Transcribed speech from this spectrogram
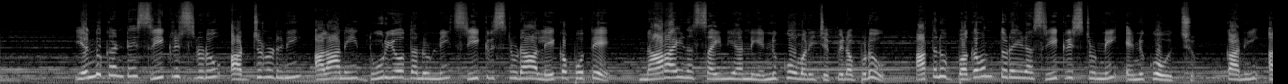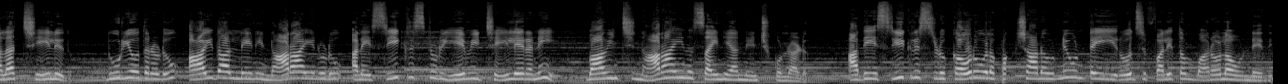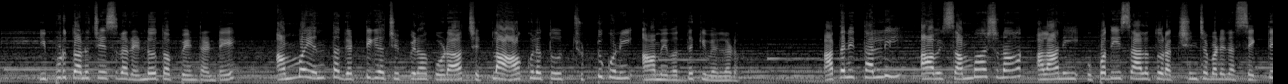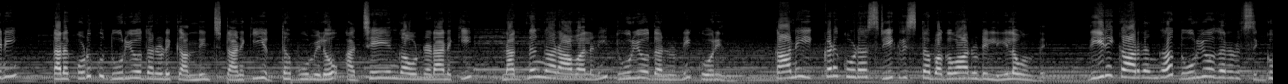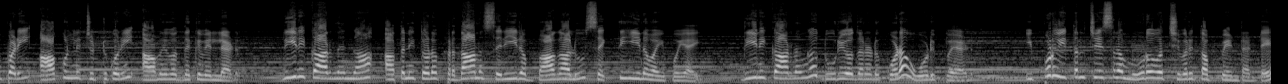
ఎందుకంటే శ్రీకృష్ణుడు అర్జునుడిని అలానే దుర్యోధనుణ్ణి శ్రీకృష్ణుడా లేకపోతే నారాయణ సైన్యాన్ని ఎన్నుకోమని చెప్పినప్పుడు అతను భగవంతుడైన శ్రీకృష్ణుణ్ణి ఎన్నుకోవచ్చు. కానీ అలా చేయలేదు. దుర్యోధనుడు ఆయుధాలు లేని నారాయణుడు అనే శ్రీకృష్ణుడు ఏమీ చేయలేరని భావించి నారాయణ సైన్యాన్ని ఎంచుకున్నాడు. అదే శ్రీకృష్ణుడు కౌరవుల పక్షాన ఉండి ఉంటే ఈ రోజు ఫలితం మరోలా ఉండేది. ఇప్పుడు తను చేసిన రెండో తప్పేంటంటే అమ్మ ఎంత గట్టిగా చెప్పినా కూడా చెట్ల ఆకులతో చుట్టుకొని ఆమె వద్దకి వెళ్ళడం. అతని తల్లి ఆమె సంభాషణ అలానే ఉపదేశాలతో రక్షించబడిన శక్తిని తన కొడుకు దుర్యోధనుడికి అందించడానికి యుద్ధ భూమిలో అజేయంగా ఉండడానికి నగ్నంగా రావాలని దుర్యోధనుడిని కోరింది. కానీ ఇక్కడ కూడా శ్రీకృష్ణ భగవానుడి లీల ఉంది. దీని కారణంగా దుర్యోధనుడు సిగ్గుపడి ఆకుల్ని చుట్టుకొని ఆమె వద్దకు వెళ్ళాడు. దీని కారణంగా అతని తోడ ప్రధాన శరీర భాగాలు శక్తిహీనమైపోయాయి. దీని కారణంగా దుర్యోధనుడు కూడా ఓడిపోయాడు. ఇప్పుడు ఇతను చేసిన మూడవ చివరి తప్పు ఏంటంటే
